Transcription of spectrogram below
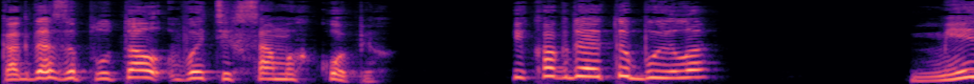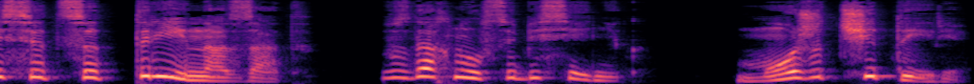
когда заплутал в этих самых копиях. И когда это было? Месяца три назад, вздохнул собеседник. Может, четыре.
